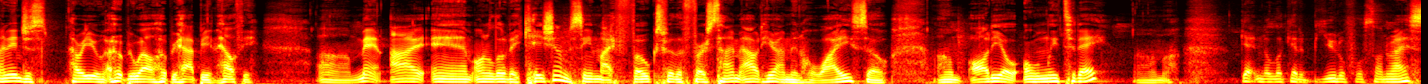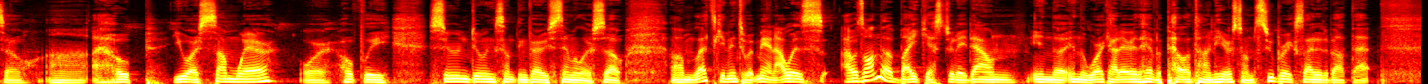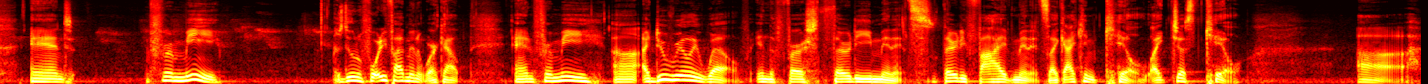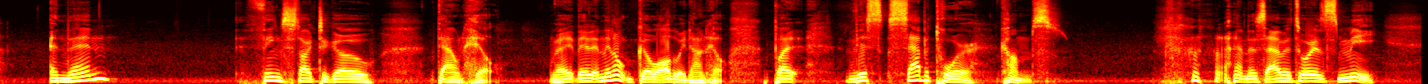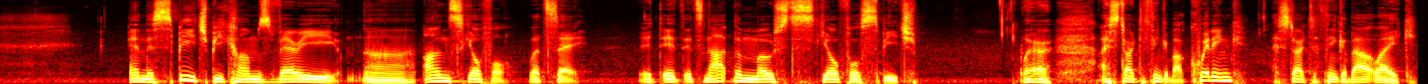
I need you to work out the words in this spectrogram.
My ninjas, how are you? I hope you're well. I hope you're happy and healthy. Um, man, I am on a little vacation. I'm seeing my folks for the first time out here. I'm in Hawaii, so um, audio only today. Um, getting to look at a beautiful sunrise. So uh, I hope you are somewhere or hopefully soon doing something very similar. So um, let's get into it, man. I was I was on the bike yesterday down in the in the workout area. They have a Peloton here, so I'm super excited about that. And for me, I was doing a 45 minute workout. And for me, uh, I do really well in the first 30 minutes, 35 minutes. Like I can kill, like just kill. Uh, and then things start to go downhill, right? They, and they don't go all the way downhill. But this saboteur comes. and the saboteur is me and the speech becomes very uh, unskillful. Let's say it, it, it's not the most skillful speech. Where I start to think about quitting. I start to think about like,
